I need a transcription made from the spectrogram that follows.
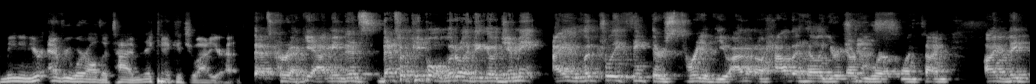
meaning you're everywhere all the time and they can't get you out of your head. That's correct. Yeah. I mean, that's, that's what people literally, they go, Jimmy, I literally think there's three of you. I don't know how the hell you're everywhere yes. at one time. I, they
